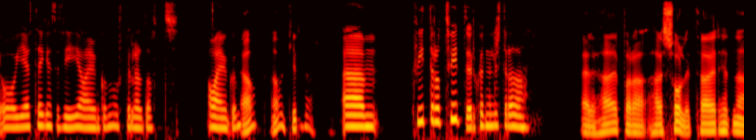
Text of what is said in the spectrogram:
og ég hef tekið eftir því á æfingum, þú spilar þetta oft á æfingum. Já, já, gerir það sko. Um, hvítur og tvítur, hvernig listir það? Heri, það er bara, það er solid, það er hérna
